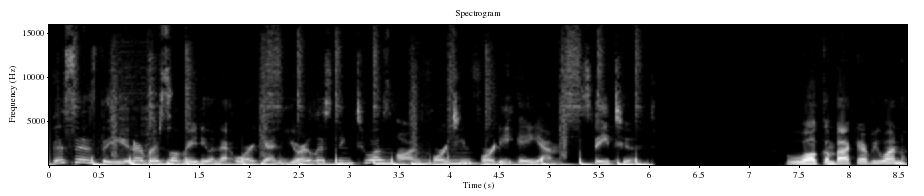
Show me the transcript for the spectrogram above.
This is the Universal Radio Network, and you're listening to us on 1440 AM. Stay tuned. Welcome back, everyone.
